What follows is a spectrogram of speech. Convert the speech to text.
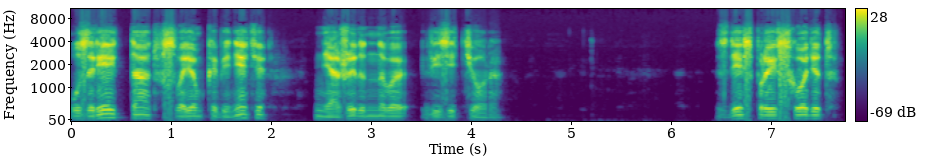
узреть Тат в своем кабинете неожиданного визитера. Здесь происходит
